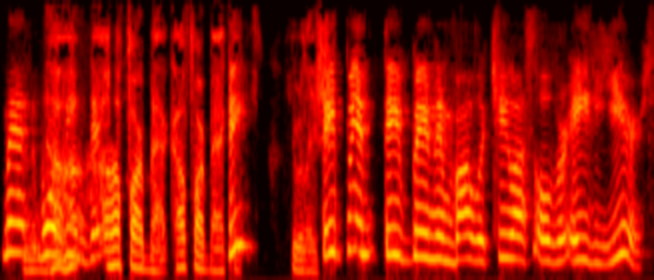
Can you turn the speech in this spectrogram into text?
man, well, how, I mean, they, how, how far back? How far back they is the relationship? they've been they've been involved with Chivas over eighty years,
